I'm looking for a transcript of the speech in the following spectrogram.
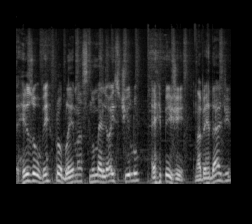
resolver problemas no melhor estilo RPG. Na verdade,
